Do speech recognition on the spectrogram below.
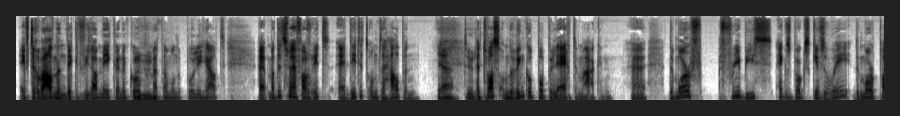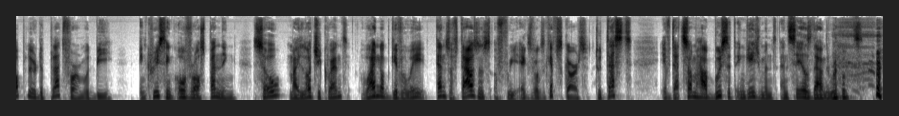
heeft er wel een dikke villa mee kunnen kopen Mhm. met dat monopoliegeld. Eh, maar dit is mijn favoriet. Hij deed het om te helpen. Ja, tuurlijk. Het was om de winkel populair te maken. Eh, the more freebies Xbox gives away, the more popular the platform would be, increasing overall spending. So, my logic went, why not give away tens of thousands of free Xbox gift cards to test if that somehow boosted engagement and sales down the road?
